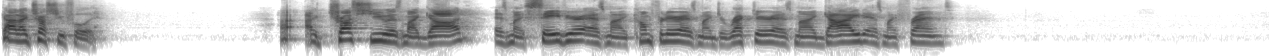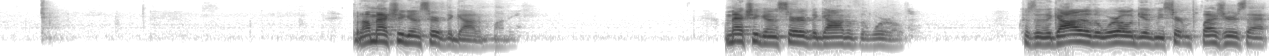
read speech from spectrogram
God, I trust you fully. I, I, trust you as my God, as my Savior, as my comforter, as my director, as my guide, as my friend. But I'm actually going to serve the God of money. I'm actually going to serve the God of the world. Because the God of the world gives me certain pleasures that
